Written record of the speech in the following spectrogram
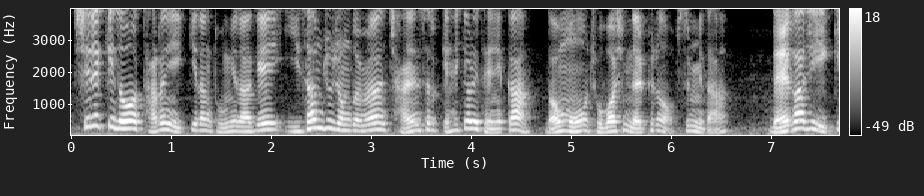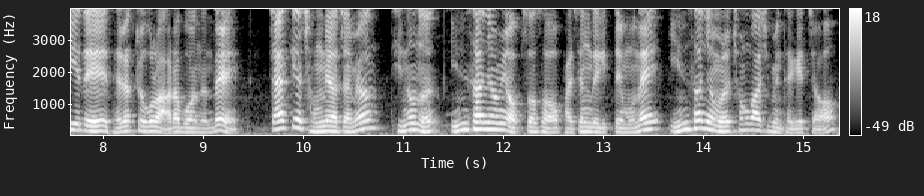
시래끼도 다른 이끼랑 동일하게 2, 3주 정도면 자연스럽게 해결이 되니까 너무 조바심 낼 필요는 없습니다. 네 가지 이끼에 대해 대략적으로 알아보았는데 짧게 정리하자면 디노는 인산염이 없어서 발생되기 때문에 인산염을 첨가하시면 되겠죠.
